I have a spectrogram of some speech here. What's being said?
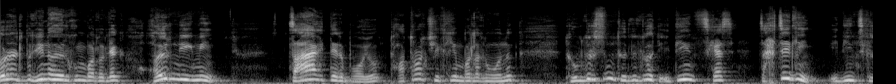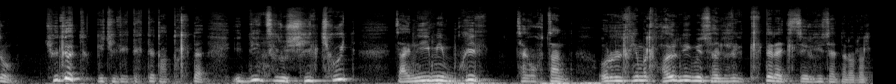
Өөрөөр хэлбэл энэ хоёр хүн бол яг хоёр нийгмийн зааг дээр буюу тодруулж хэлэх юм бол нөгөө нэг төвлөрсөн төлөвлөгөөт эдийн засгаас зах зээлийн эдийн засаг руу чөлөөт гэж хэлэгдэхтэй тодорхойтой эдийн засаг руу шилжих үед за нийгмийн бүхэл цаг хугацаанд өөрөөр хэлэх юм бол хоёр нийгмийн солилгодол дээр ажилласан ерхий сайд нар бол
